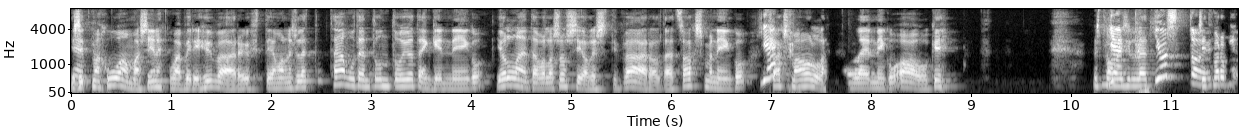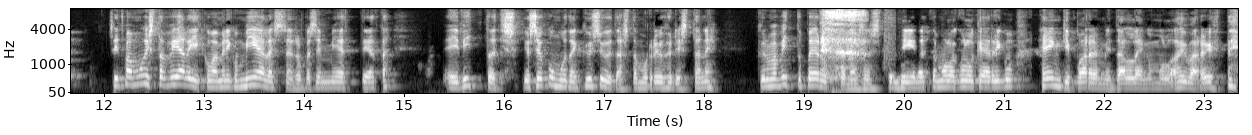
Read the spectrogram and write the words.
Ja sitten mä huomasin, kun mä pidin hyvää ryhtiä, mä olin sille, että tämä muuten tuntuu jotenkin niin kuin, jollain tavalla sosiaalisesti väärältä, että saaks mä, niin kuin, saaks mä olla niin kuin auki. Sitten mä olin silleen, että just toi. Sit mä, sit mä muistan vieläkin, kun mä niin mielessäni rupesin miettimään, että ei vittu, että jos joku muuten kysyy tästä mun ryhdistä, niin kyllä mä vittu perustelen sen sitten niin, että mulla kulkee niin henki paremmin tälleen, kun mulla on hyvä ryhti.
